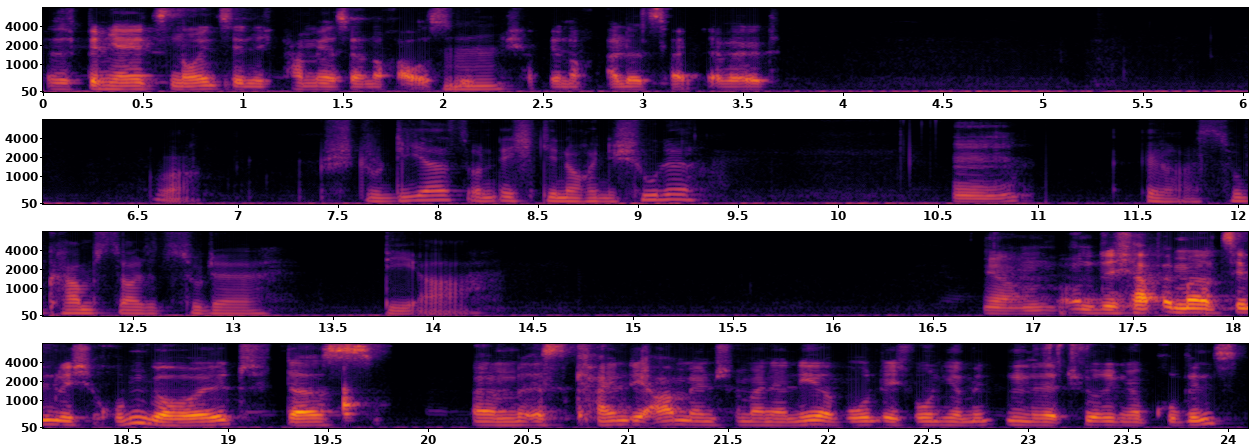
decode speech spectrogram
Also ich bin ja jetzt 19, ich kann mir das ja noch aussuchen. Mhm. Ich habe ja noch alle Zeit der Welt. Uah, Studierst und ich gehe noch in die Schule. Mhm. Ja, so kamst du also zu der DA. Ja, und ich habe immer ziemlich rumgeheult, dass ähm, es kein DA-Mensch in meiner Nähe wohnt. Ich wohne hier mitten in der Thüringer Provinz.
